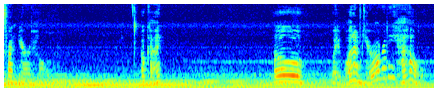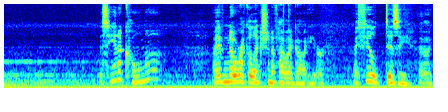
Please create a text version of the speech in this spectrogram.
Front yard home. Okay. Oh, wait, what? I'm here already? How? Is he in a coma? I have no recollection of how I got here. I feel dizzy. Ugh.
